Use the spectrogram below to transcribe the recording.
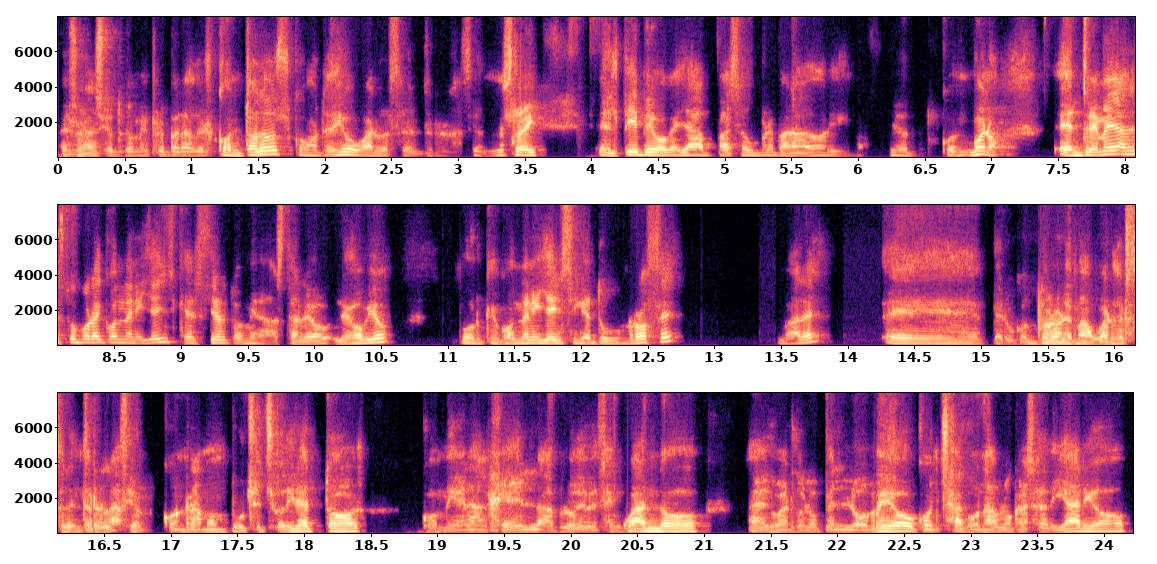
Esos han sido todos mis preparadores. Con todos, como te digo, guardo excelente relación. No soy el típico que ya pasa un preparador y... bueno, entre medias estuve por ahí con Danny James, que es cierto, mira, hasta le, obvio, porque con Danny James sí que tuvo un roce, ¿vale? Eh, pero con todos los demás guardo excelente relación. Con Ramón Puch hecho directos, con Miguel Ángel hablo de vez en cuando, a Eduardo López lo veo, con Chacón hablo casi a diario.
